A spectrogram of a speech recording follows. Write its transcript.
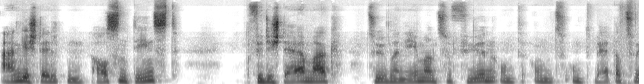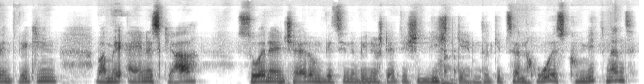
Angestellten Außendienst für die Steiermark zu übernehmen, zu führen und, und, und weiterzuentwickeln, war mir eines klar, so eine Entscheidung wird es in der Wiener Städtischen nicht geben. Da gibt es ein hohes Commitment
